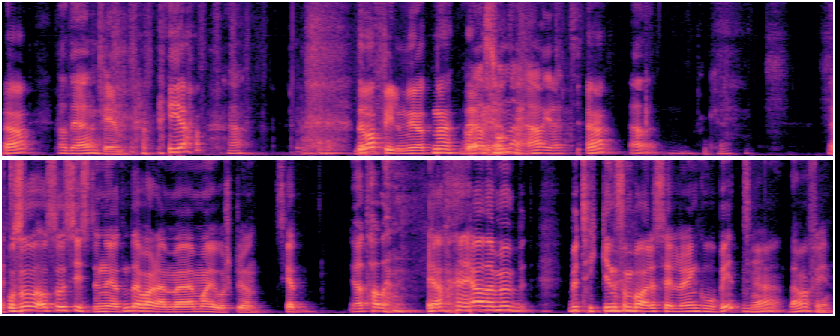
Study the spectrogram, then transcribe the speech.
Ja. ja, det er en film. ja. Ja. Det var filmnyhetene. Å, ja, sånn, ja. ja greit. Ja. Ja. Og så og så siste nyheten, det var det med Majorstuen. Skal jeg ja, ta den. Ja, ja, det med butikken som bare selger en godbit. Ja, den var fin.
